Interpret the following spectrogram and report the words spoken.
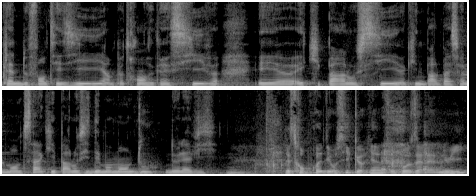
pleine de fantaisie, un peu transgressive, et, et qui parle aussi, euh, qui ne parle pas seulement de ça, qui parle aussi des moments doux de la vie. Est-ce qu'on pourrait dire aussi que rien ne se pose à la nuit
